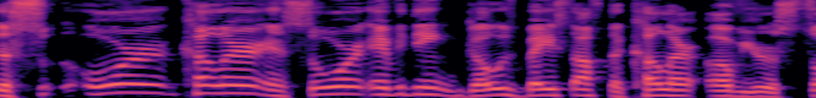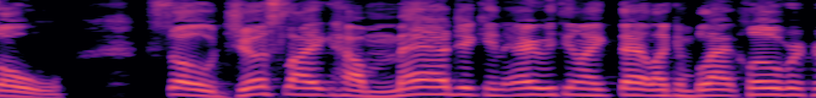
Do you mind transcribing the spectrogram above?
the sword color and sword everything goes based off the color of your soul. So just like how magic and everything like that like in black clover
